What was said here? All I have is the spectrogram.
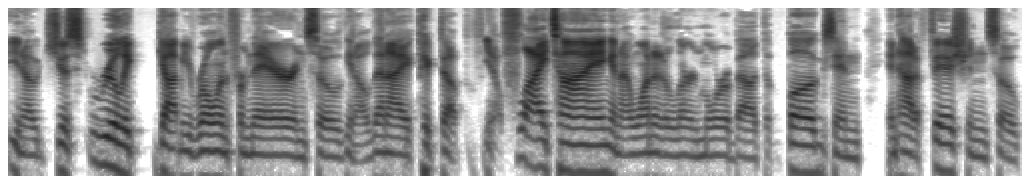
you know, just really got me rolling from there. And so, you know, then I picked up, you know, fly tying and I wanted to learn more about the bugs and, and how to fish. And so,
